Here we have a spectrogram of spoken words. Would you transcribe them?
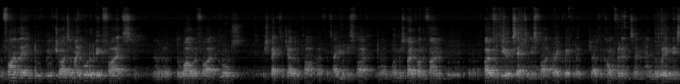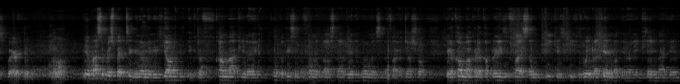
And finally, we've, we've tried to make all the big fights, you know, the, the Wilder fight, of course. Respect to Joseph Parker for taking this fight. You know, when we spoke on the phone, both of you accepted this fight very quickly. Shows the confidence and, and the willingness to put everything on the line. Yeah, massive respect to him, you know, I mean, he's young, he could have come back, you know, he put a decent performance last time, he had the moments in the fight with Joshua. He Could have come back, had a couple of easy fights and eke his, eke his way back in, but, you know, he came back in,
